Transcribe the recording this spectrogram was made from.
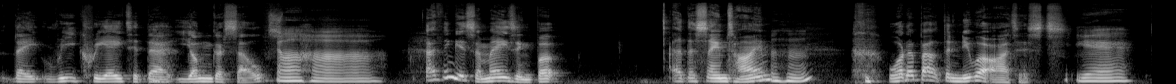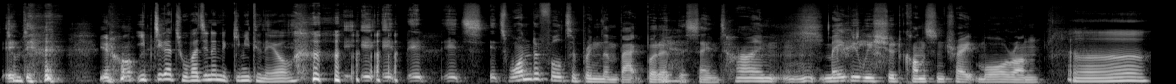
they recreated their yeah. younger selves. Uh-huh. I think it's amazing, but at the same time, mm-hmm. what about the newer artists? Yeah. It, You know, 입지가 좁아지는 느낌이 드네요. it, it, it, it's it's wonderful to bring them back, but at the same time, mm, maybe we should concentrate more on 아,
